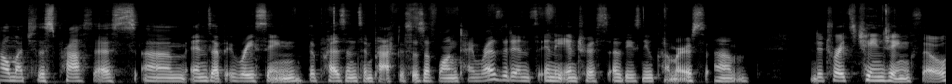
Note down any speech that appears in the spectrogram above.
how much this process um, ends up erasing the presence and practices of longtime residents in the interests of these newcomers. Um, Detroit's changing, so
